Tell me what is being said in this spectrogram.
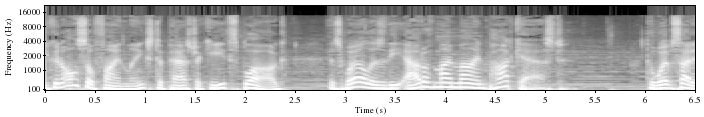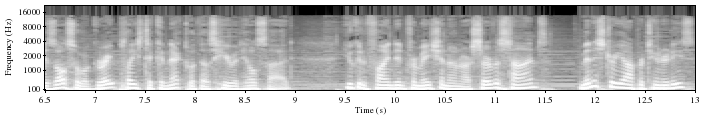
you can also find links to Pastor Keith's blog, as well as the Out of My Mind podcast. The website is also a great place to connect with us here at Hillside. You can find information on our service times, ministry opportunities,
